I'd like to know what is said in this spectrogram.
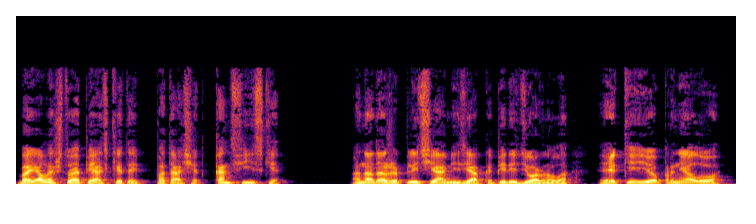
Боялась, что опять к этой потащат, к конфиске. Она даже плечами зябко передернула. Эк ее проняло.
